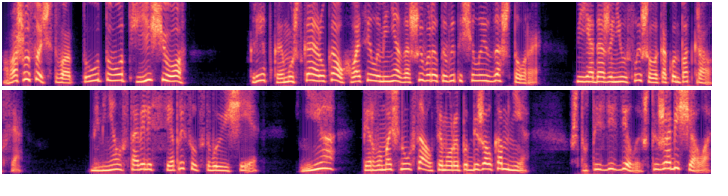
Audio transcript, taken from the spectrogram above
«Ваше высочество, тут вот еще!» Крепкая мужская рука ухватила меня за шиворот и вытащила из-за шторы. Я даже не услышала, как он подкрался. На меня уставились все присутствующие. «Не!» — первым очнулся Алтимор и подбежал ко мне. «Что ты здесь делаешь? Ты же обещала!»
